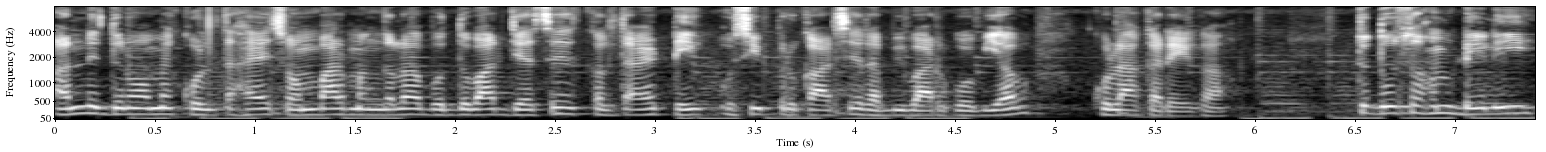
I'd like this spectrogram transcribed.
अन्य दिनों में खुलता है, सोमवार, मंगलवार, बुधवार जैसे खुलता है, ठीक उसी प्रकार से रविवार को भी अब खुला करेगा। तो दोस्तों, हम डेली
